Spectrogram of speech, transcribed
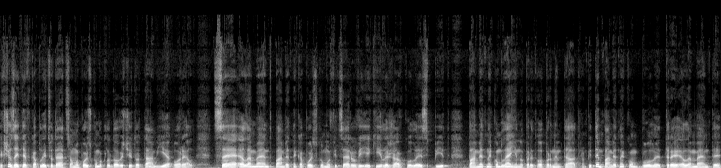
Якщо зайти в каплицю на цьому польському кладовищі, то там є Орел. Це елемент пам'ятника польському офіцерові, який лежав колись під пам'ятником Леніну перед оперним театром. Під тим пам'ятником були три елементи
